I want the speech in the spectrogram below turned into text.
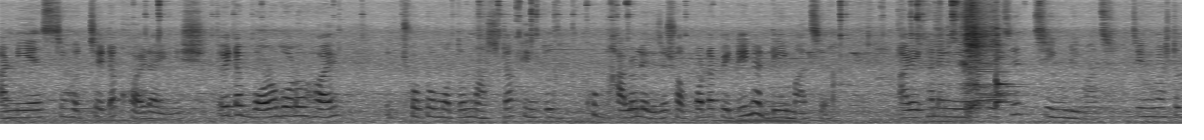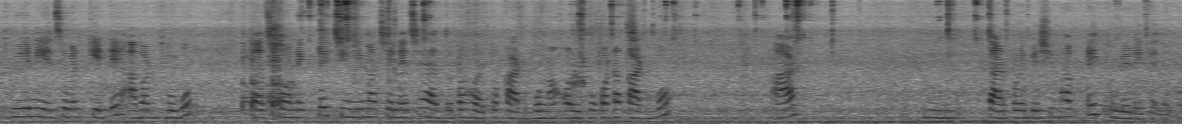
আর নিয়ে এসছে হচ্ছে এটা খয়রা ইলিশ। তো এটা বড় বড় হয়, ছোট মতন মাছটা, কিন্তু খুব ভালো লেগেছে। সব কটা পেটেই না ডিম আছে। আর এখানে নিয়ে এসেছে চিংড়ি মাছ। চিংড়ি মাছটা ধুয়ে নিয়েছে, এবার কেটে আবার ধোবো। তো আজকে অনেকটাই চিংড়ি মাছ এনেছে, এতটা হয়তো কাটবো না, অল্প কটা কাটবো। আর তারপরে বেশিরভাগটাই তুলে রেখে দেবো।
